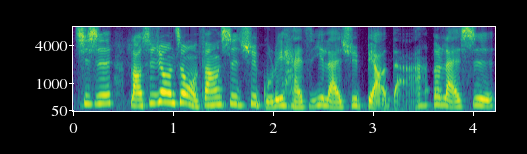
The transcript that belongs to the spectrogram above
其实老师就用这种方式去鼓励孩子，一来去表达，二来是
